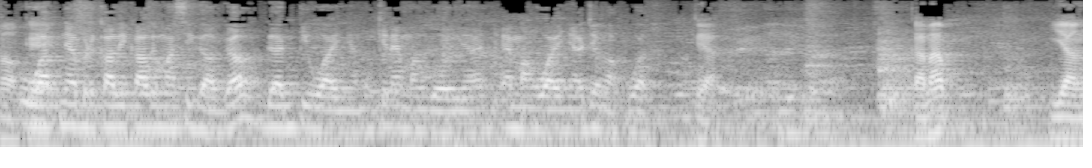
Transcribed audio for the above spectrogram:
Oke. what-nya berkali-kali masih gagal ganti why-nya mungkin emang goalnya emang why-nya aja nggak kuat Ya. gitu. karena yang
